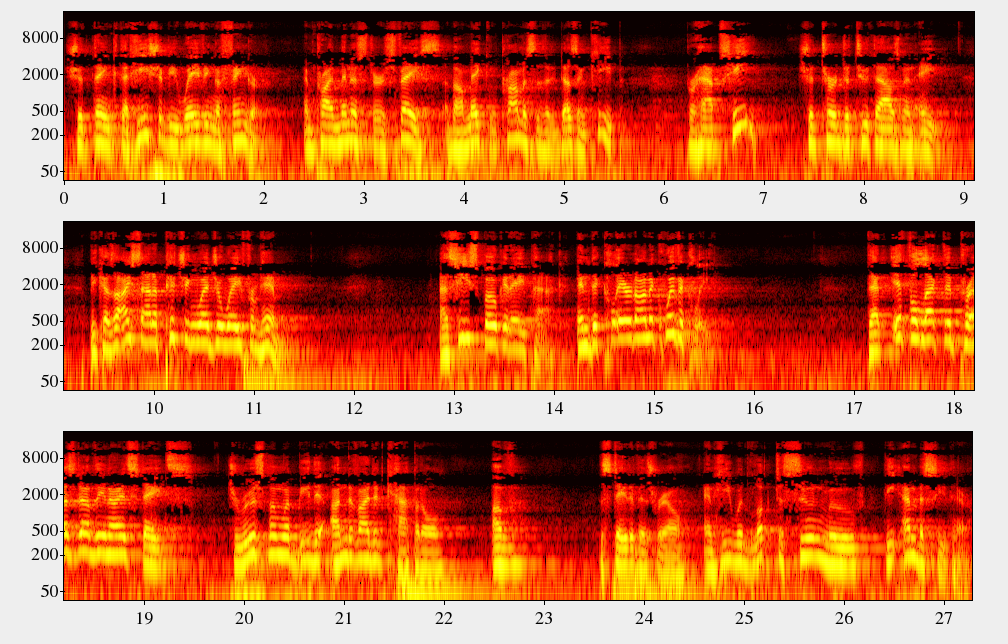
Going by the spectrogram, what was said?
should think that he should be waving a finger in Prime Minister's face about making promises that he doesn't keep, perhaps he should turn to 2008. Because I sat a pitching wedge away from him as he spoke at AIPAC and declared unequivocally that if elected President of the United States, Jerusalem would be the undivided capital of the state of Israel, and he would look to soon move the embassy there.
